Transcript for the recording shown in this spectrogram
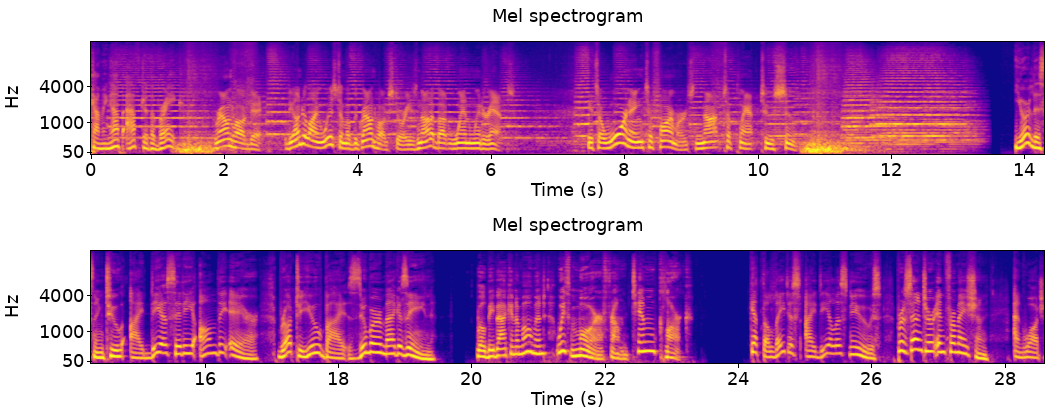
Coming up after the break Groundhog Day. The underlying wisdom of the groundhog story is not about when winter ends. It's a warning to farmers not to plant too soon. You're listening to Idea City on the Air, brought to you by Zoomer Magazine. We'll be back in a moment with more from Tim Clark. Get the latest Idea City news, presenter information, and watch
